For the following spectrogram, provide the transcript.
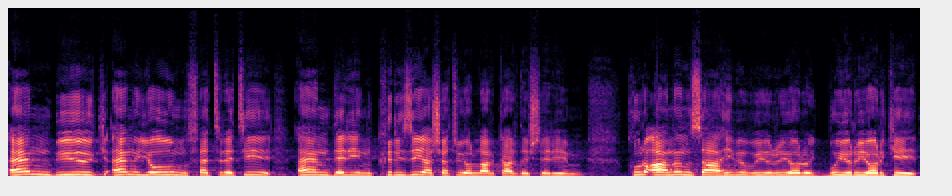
en büyük, en yoğun fetreti, en derin krizi yaşatıyorlar kardeşlerim. Kur'an'ın sahibi buyuruyor, buyuruyor ki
